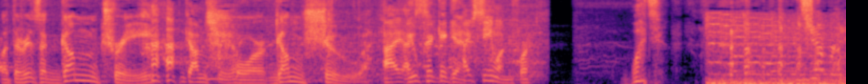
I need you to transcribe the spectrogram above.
but there is a gum tree. Gumshoe. Or gumshoe. I, you I've- pick again. I've seen one before. What? It's Jeopardy.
